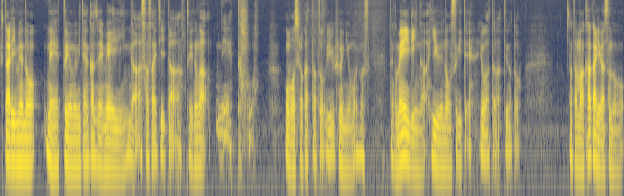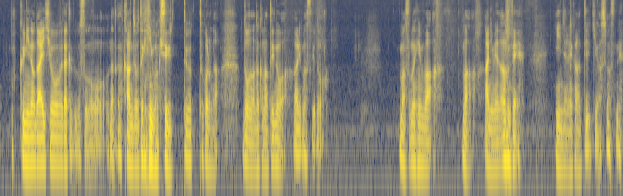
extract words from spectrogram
2人目の、ね、えっと、嫁みたいな感じでメイリンが支えていたというのが、ねえっと、面白かったというふうに思います。なんかメイリンが有能すぎてよかったなっていうのと、あとまあ係はその国の代表だけど、その、なんか感情的に動きすぎるというところがどうなのかなというのはありますけど、まあその辺は、まあアニメなのでいいんじゃないかなっていう気がしますね。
